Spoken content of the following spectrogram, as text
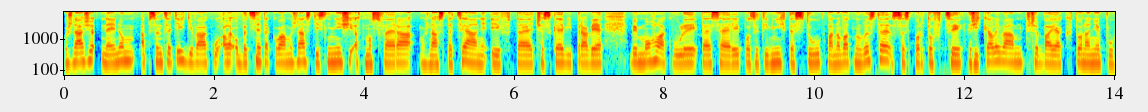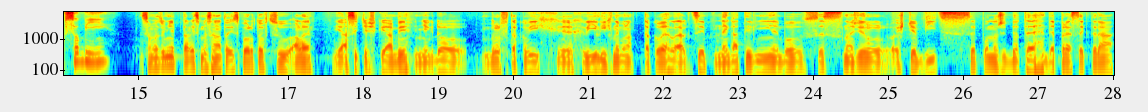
Možná, že nejenom absence těch diváků, ale obecně taková možná stisněnější atmosféra, možná speciálně i v té české výpravě, by mohla kvůli té sérii pozitivních testů panovat. Mluvil jste se sportovci, říkali vám třeba, jak to na ně působí? Samozřejmě ptali jsme se na to i sportovců, ale je asi těžké, aby někdo byl v takových eh, chvílích nebo na takovéhle akci negativní nebo se snažil ještě víc se ponořit do té deprese, která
